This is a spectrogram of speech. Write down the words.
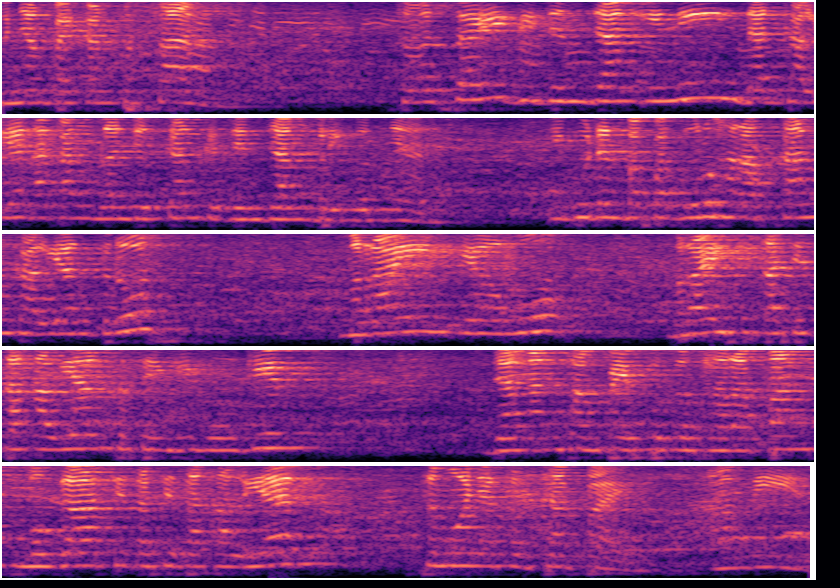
menyampaikan pesan. Selesai di jenjang ini dan kalian akan melanjutkan ke jenjang berikutnya. Ibu dan Bapak Guru harapkan kalian terus meraih ilmu, meraih cita-cita kalian setinggi mungkin. Jangan sampai putus harapan, semoga cita-cita kalian semuanya tercapai. Amin.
